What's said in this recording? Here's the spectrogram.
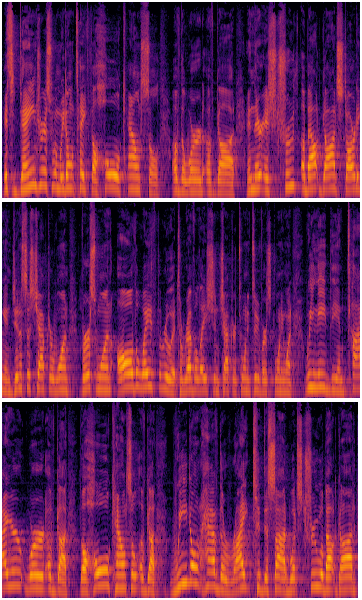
It's dangerous when we don't take the whole counsel of the Word of God. And there is truth about God starting in Genesis chapter 1, verse 1, all the way through it to Revelation chapter 22, verse 21. We need the entire Word of God, the whole counsel of God. We don't have the right to decide what's true about God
